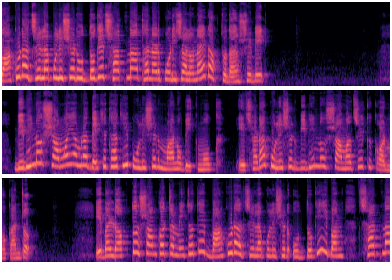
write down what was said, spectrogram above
বাঁকুড়া জেলা পুলিশের উদ্যোগে ছাতনা থানার পরিচালনায় রক্তদান শিবির। বিভিন্ন সময় আমরা দেখে থাকি পুলিশের মানবিক মুখ। এছাড়া পুলিশের বিভিন্ন সামাজিক কর্মকাণ্ড। এবার রক্ত সংকট মেটাতে বাঁকুড়া জেলা পুলিশের উদ্যোগে এবং ছাতনা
